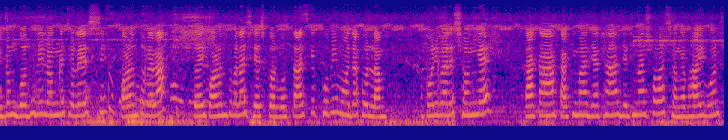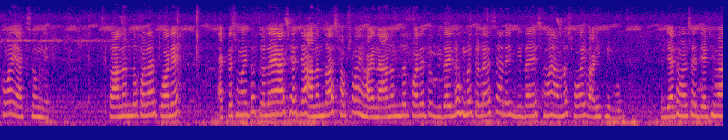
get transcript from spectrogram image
একদম গধূলি লগ্নে চলে এসেছি পড়ন্ত বেলা। তো এই পড়ন্ত বেলায় শেষ করব। তো আজকে খুবই মজা করলাম। পরিবারের সঙ্গে, কাকা, কাকিমা, জ্যাঠা, জেঠিমা, সবার সঙ্গে, ভাই, বোন, সবাই একসঙ্গে। তো আনন্দ করার পরে একটা সময় তো চলে আসে যে আনন্দ আর সবসময় হয় না। আনন্দের পরে তো বিদায় লগ্ন চলে আসে আর এই বিদায়ের সময় আমরা সবাই বাড়ি ফিরবো। জ্যাঠামশাই, জেঠিমা,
